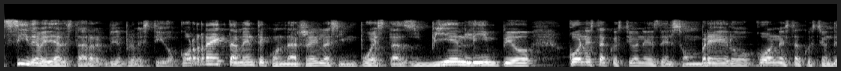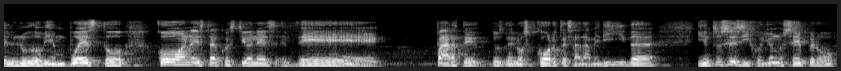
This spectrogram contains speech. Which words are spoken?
sí debería de estar bien prevestido, correctamente con las reglas impuestas, bien limpio, con estas cuestiones del sombrero, con esta cuestión del nudo bien puesto, con estas cuestiones de parte pues, de los cortes a la medida, y entonces dijo, yo no sé, pero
